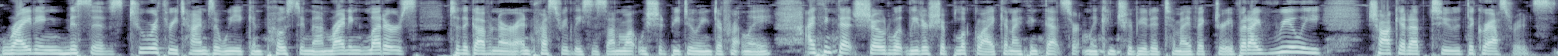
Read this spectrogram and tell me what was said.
writing missives two or three times a week and posting them, writing letters to the governor and press releases on what we should be doing differently. I think that showed what leadership looked like. And I think that certainly contributed to my victory. But I really chalk it up to the grassroots.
